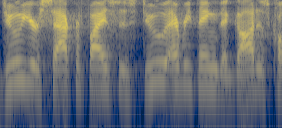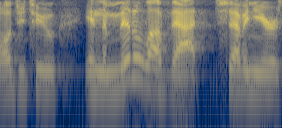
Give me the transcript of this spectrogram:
do your sacrifices, do everything that God has called you to. In the middle of that seven years,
